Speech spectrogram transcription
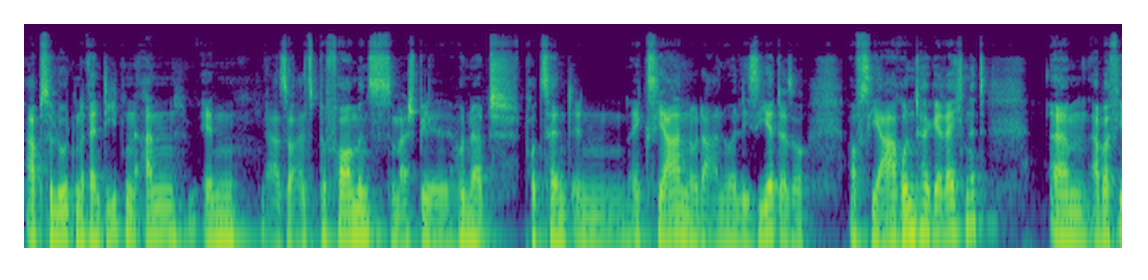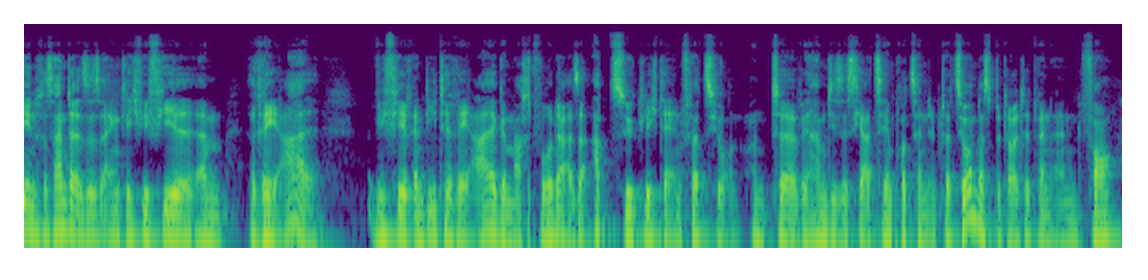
absoluten Renditen an in, also als Performance, zum Beispiel 100 Prozent in x Jahren oder annualisiert, also aufs Jahr runtergerechnet. Ähm, aber viel interessanter ist es eigentlich, wie viel ähm, real, wie viel Rendite real gemacht wurde, also abzüglich der Inflation. Und äh, wir haben dieses Jahr 10 Prozent Inflation. Das bedeutet, wenn ein Fonds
